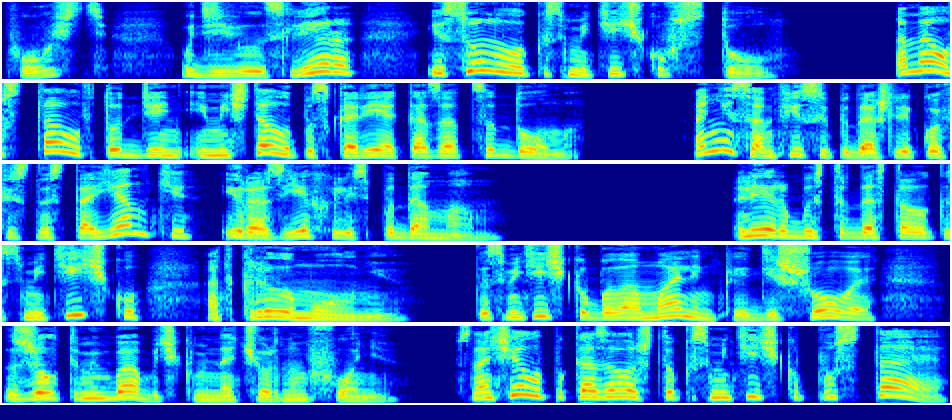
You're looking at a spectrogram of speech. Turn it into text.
«Пусть», — удивилась Лера и сунула косметичку в стол. Она устала в тот день и мечтала поскорее оказаться дома. Они с Анфисой подошли к офисной стоянке и разъехались по домам. Лера быстро достала косметичку, открыла молнию. Косметичка была маленькая, дешевая, с желтыми бабочками на черном фоне. Сначала показалось, что косметичка пустая,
